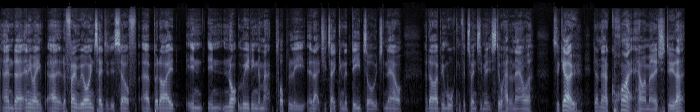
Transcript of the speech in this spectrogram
And uh, anyway, uh, the phone reorientated itself, uh, but I, in in not reading the map properly, had actually taken a detour, which now, although I've been walking for 20 minutes, still had an hour to go. Don't know quite how I managed to do that,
